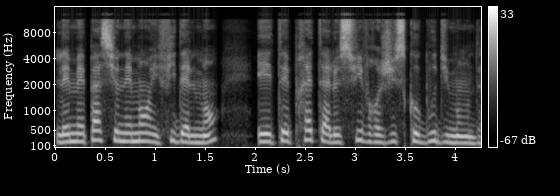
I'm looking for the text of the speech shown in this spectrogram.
l'aimait passionnément et fidèlement, et était prête à le suivre jusqu'au bout du monde.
